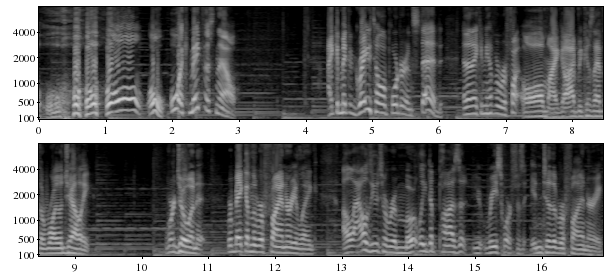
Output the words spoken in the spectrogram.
Oh, oh, oh, oh, oh, I can make this now. I can make a gray teleporter instead, and then I can have a refine. Oh my god, because I have the royal jelly. We're doing it. We're making the refinery link allows you to remotely deposit resources into the refinery.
